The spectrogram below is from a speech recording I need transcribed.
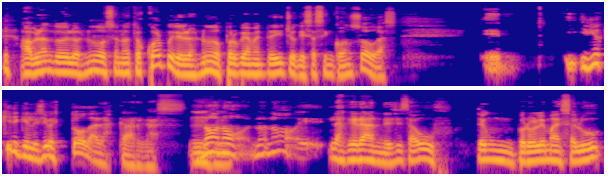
hablando de los nudos en nuestros cuerpos y de los nudos propiamente dicho que se hacen con sogas. Eh, y Dios quiere que le lleves todas las cargas. No, no, no, no, eh, las grandes, esa, uff, tengo un problema de salud,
